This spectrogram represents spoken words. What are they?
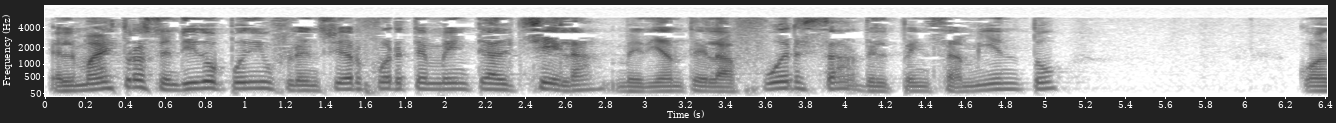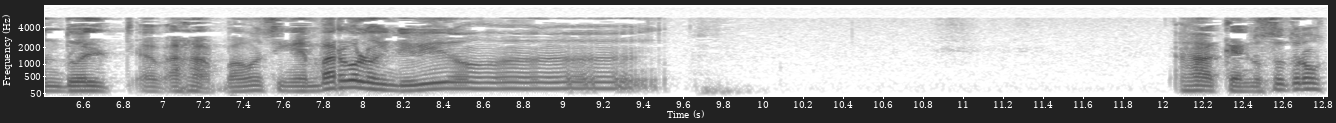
el maestro ascendido puede influenciar fuertemente al chela mediante la fuerza del pensamiento cuando el ajá, vamos, sin embargo los individuos ajá, que nosotros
